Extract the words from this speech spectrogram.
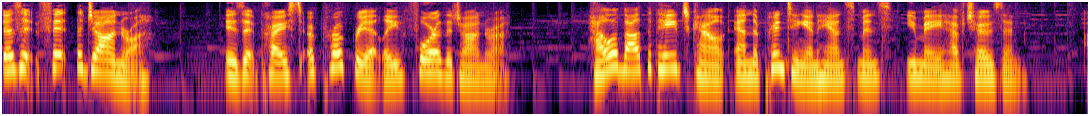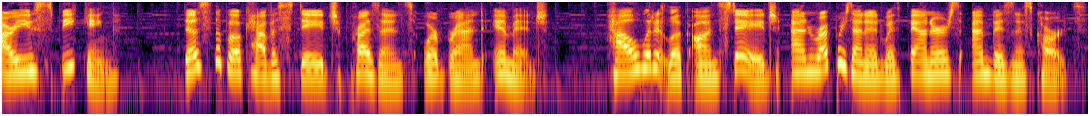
Does it fit the genre? Is it priced appropriately for the genre? How about the page count and the printing enhancements you may have chosen? Are you speaking? Does the book have a stage presence or brand image? How would it look on stage and represented with banners and business cards?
